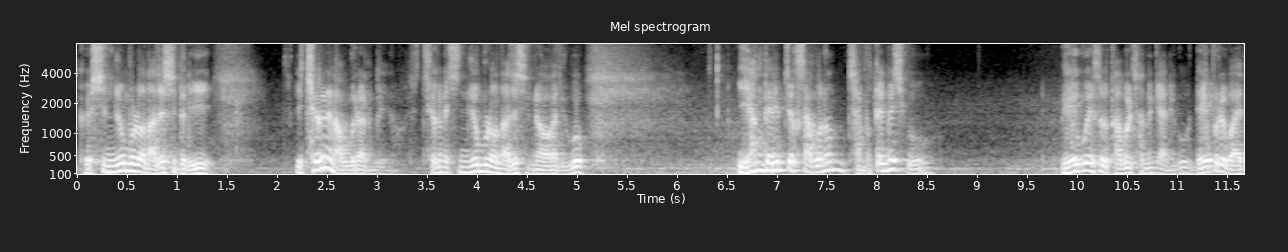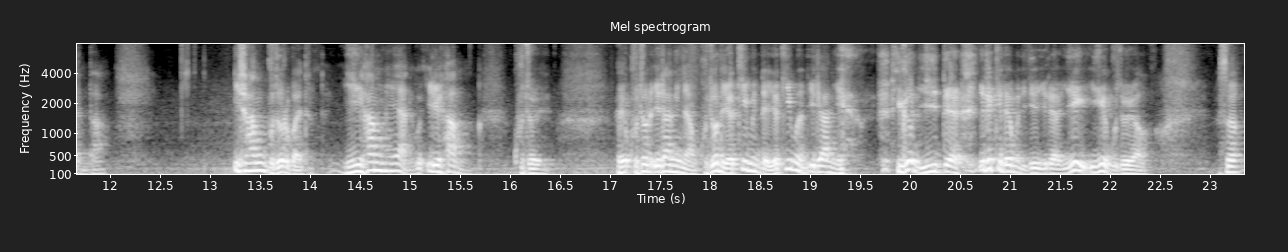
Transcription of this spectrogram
그 신중물론 아저씨들이 최근에 나온 거라는 거예요. 최근에 신중물론 아저씨들이 나와가지고, 이항대립적 사고는 잘못된 것이고, 외부에서 답을 찾는 게 아니고 내부를 봐야 된다. 일항 구조를 봐야 된다. 이항이 아니고 일항 구조예요. 왜 구조는 일항이냐? 구조는 역임인데 역임은 일항이에요. 이건 2인데 이렇게 되면 이게 일항, 이게, 이게 구조야. 그래서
